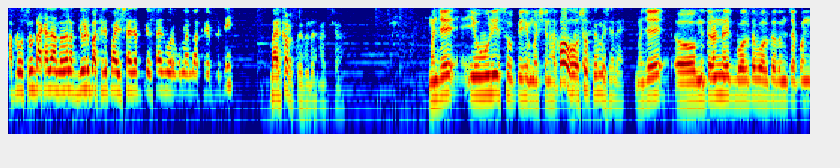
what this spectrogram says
आपलं उचलून टाकायचा अंदाजाने जेवढी भाकरी पाहिजे साईज आपली साईज वर करून आम्ही भाकरी आपली ती बाहेर काढतो इकडे. अच्छा. म्हणजे एवढी सोपी ही मशीन हो हो सोपी मिशन आहे. म्हणजे अ, मित्रांनो एक बोलता बोलता तुमच्या पण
